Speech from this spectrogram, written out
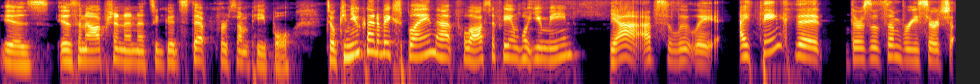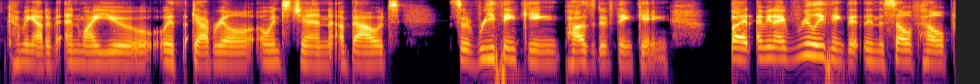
is is an option and it's a good step for some people. So can you kind of explain that philosophy and what you mean? Yeah, absolutely. I think that there's some research coming out of NYU with Gabrielle Oettingen about sort of rethinking positive thinking. But I mean, I really think that in the self help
